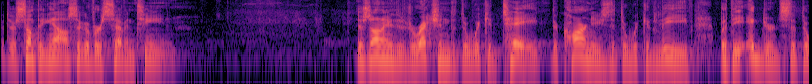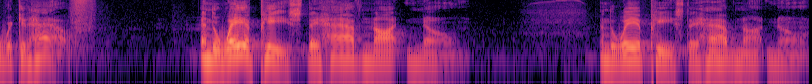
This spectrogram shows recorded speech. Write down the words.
But there's something else. Look at verse 17. There's not only the direction that the wicked take, the carnage that the wicked leave, but the ignorance that the wicked have. And the way of peace they have not known. And the way of peace they have not known.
